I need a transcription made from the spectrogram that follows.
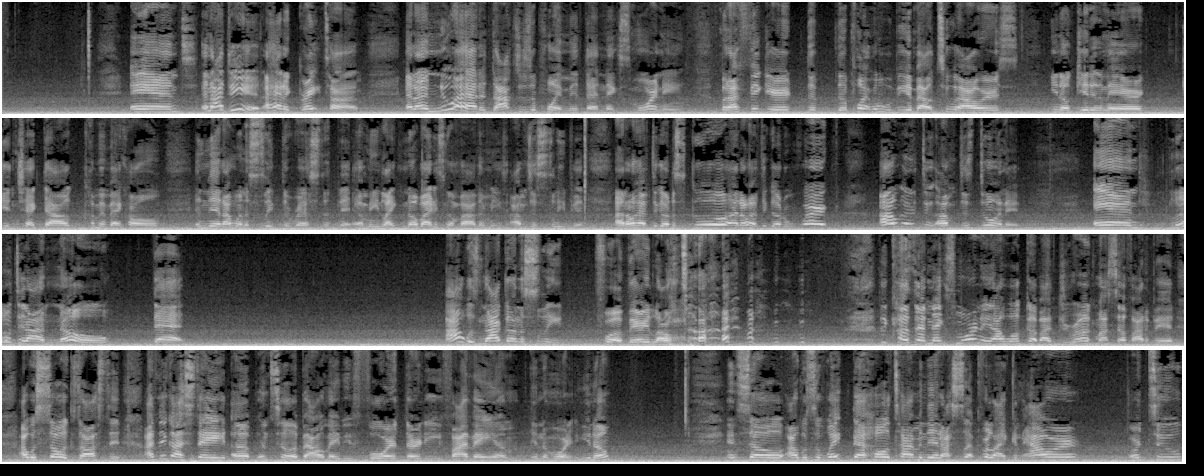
And and I did. I had a great time. And I knew I had a doctor's appointment that next morning, but I figured the, the appointment would be about two hours, you know, getting there, getting checked out, coming back home, and then I'm gonna sleep the rest of the. I mean, like nobody's gonna bother me. I'm just sleeping. I don't have to go to school, I don't have to go to work. I'm gonna do I'm just doing it. And little did I know that I was not gonna sleep for a very long time because that next morning I woke up, I drugged myself out of bed. I was so exhausted. I think I stayed up until about maybe 4 5 a.m. in the morning, you know? And so I was awake that whole time and then I slept for like an hour or two,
